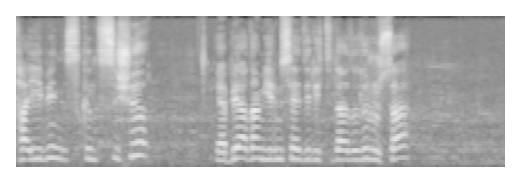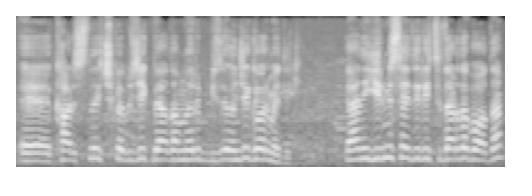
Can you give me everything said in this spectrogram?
Tayyip'in sıkıntısı şu. Ya bir adam 20 senedir iktidarda durursa e, karşısına çıkabilecek bir adamları biz önce görmedik. Yani 20 senedir iktidarda bu adam.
